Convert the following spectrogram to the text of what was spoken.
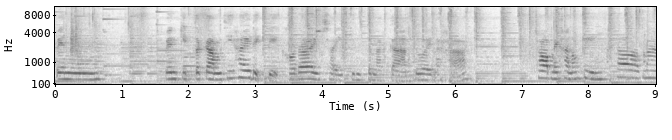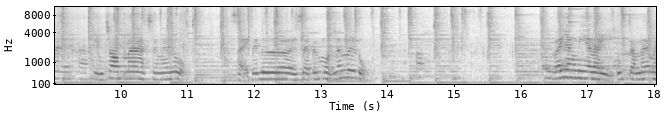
เป็น เป็นกิจกรรมที่ให้เด็กๆ เขาได้ใช้จินตนาการด้วยนะคะ ชอบไหมคะน้องพินชอบมากเลยค่ะพินชอบมากใช่ไหมลูกอะใส่ไปเลย ใส่ไปหมดนั่นเลยลูก แล้วยังมีอะไรอีกลูกจำได้ไหม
